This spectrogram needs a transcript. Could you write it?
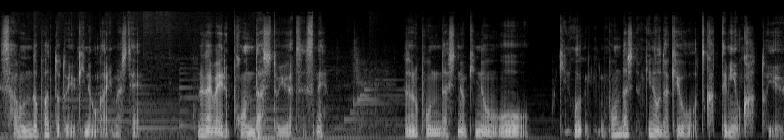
サウンドパッドという機能がありましてこれがいわゆるポン出しというやつですね。そのポン出しの機能を機能ポン出しの機能だけを使ってみようかという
